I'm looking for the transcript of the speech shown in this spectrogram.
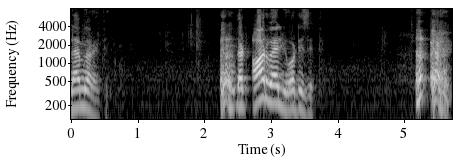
laminar I think that R value what is it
